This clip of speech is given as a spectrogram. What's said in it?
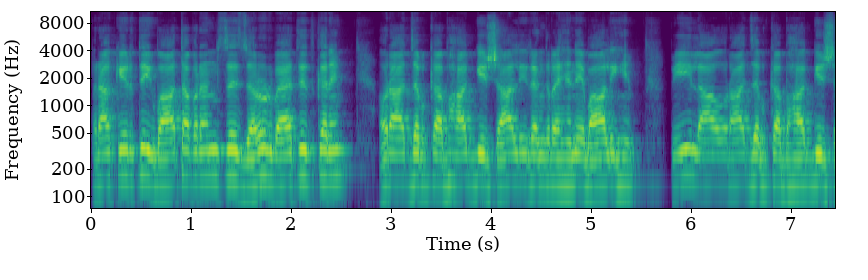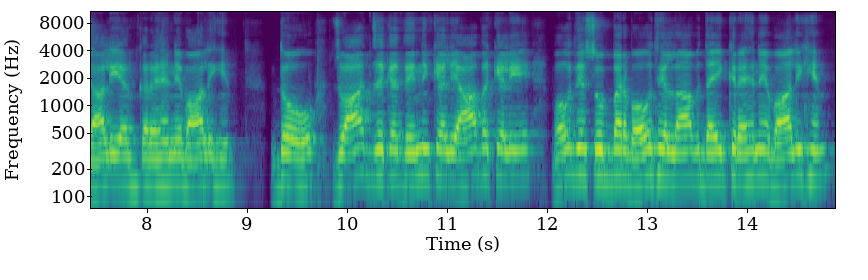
प्राकृतिक वातावरण से ज़रूर व्यतीत करें। और आज जब का भाग्यशाली रंग रहने वाली हैं। पीला और आज का भाग्यशाली अंक रहने वाली हैं। दो, जो आज के दिन के लिए आपके लिए बहुत ही शुभ बहुत ही लाभदायक रहने वाली हैं।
